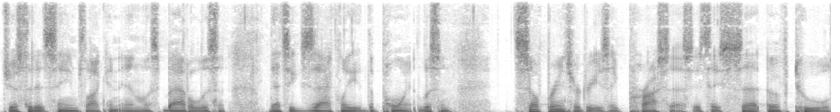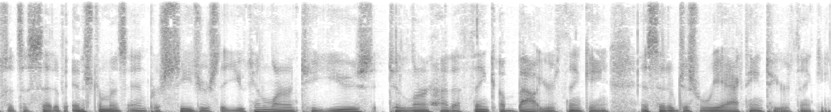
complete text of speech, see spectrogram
just that it seems like an endless battle. Listen, that's exactly the point. Listen, Self brain surgery is a process. It's a set of tools. It's a set of instruments and procedures that you can learn to use to learn how to think about your thinking instead of just reacting to your thinking.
